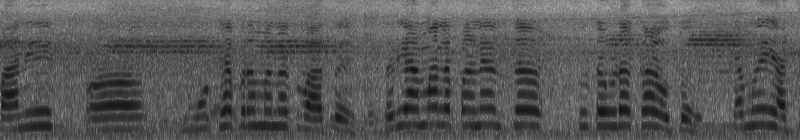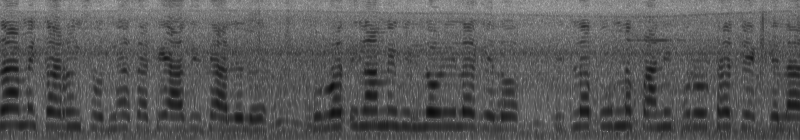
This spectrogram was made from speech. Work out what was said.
पाणी मोठ्या प्रमाणात वाहत आहे तरी आम्हाला पाण्याचा तुटवडा का होतो आहे त्यामुळे याचं आम्ही कारण शोधण्यासाठी आज इथे आलेलो आहे. सुरुवातीला आम्ही विल्लोळीला गेलो. तिथला पूर्ण पाणी पुरवठा चेक केला.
